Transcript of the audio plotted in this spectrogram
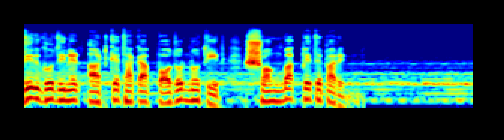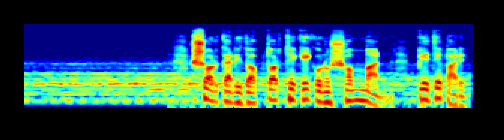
দীর্ঘদিনের আটকে থাকা পদোন্নতির সংবাদ পেতে পারেন। সরকারি দপ্তর থেকে কোনো সম্মান পেতে পারেন।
